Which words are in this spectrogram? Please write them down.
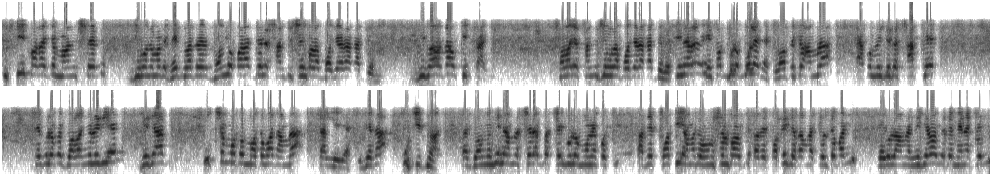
সৃষ্টি করা যে মানুষের জীবনের মধ্যে ভেদভাবের বন্ধ করার জন্য শান্তি শৃঙ্খলা বজায় রাখার জন্য। বিবাহটাও ঠিক তাই। সমাজের শান্তি শৃঙ্খলা বজায় রাখার জন্য। তিনারা এইসবগুলো বলে গেছে। অথচ আমরা এখন নিজেদের স্বার্থে সেগুলোকে জলাঞ্জলি দিয়ে যে যার ইচ্ছে মতো মতবাদ আমরা চালিয়ে যাচ্ছি, যেটা উচিত নয়। তার জন্মদিনে আমরা সেরকম সেইগুলো মনে করছি, তাদের পথেই আমাদের অনুসরণ করা উচিত, তাদের পথেই যাতে আমরা চলতে পারি, সেগুলো আমরা নিজেরাও যাতে মেনে চলি,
